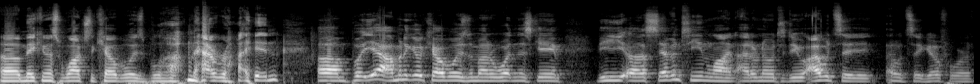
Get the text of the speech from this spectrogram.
uh, making us watch the Cowboys blow out Matt Ryan. Um, but yeah, I'm gonna go Cowboys no matter what in this game. The uh, 17 line, I don't know what to do. I would say, I would say go for it.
